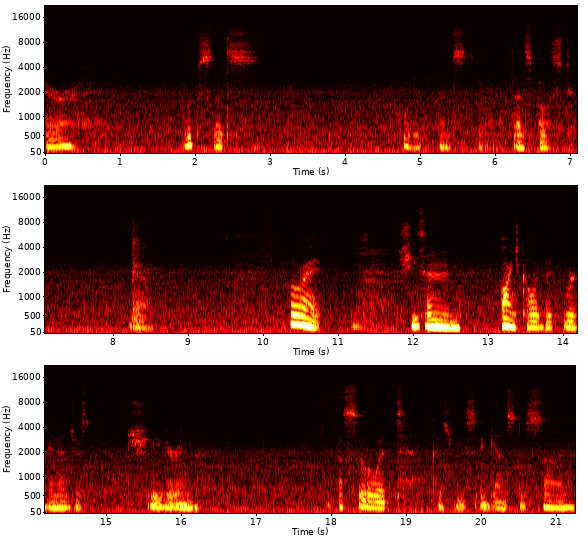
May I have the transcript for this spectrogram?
there. Oops, that's the fence there, fence post. There. Alright. She's in orange color, but we're gonna just shade her in a silhouette because she's against the sun.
